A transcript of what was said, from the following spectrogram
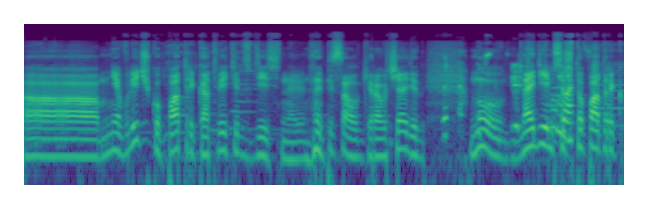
мне в личку Патрик ответит здесь, написал Кировчанин. Ну, надеемся, что Патрик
